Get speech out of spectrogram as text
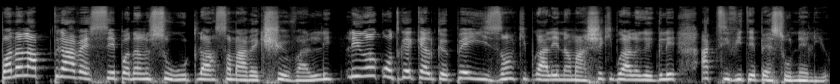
pwi, Pendan la travesse, pendan le sou route la ansam avek cheval li, li renkontre kelke peyizan ki prale nan mache, ki prale regle aktivite personel yo.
